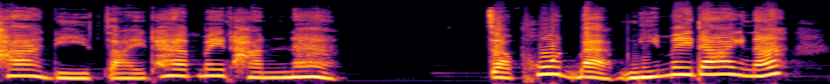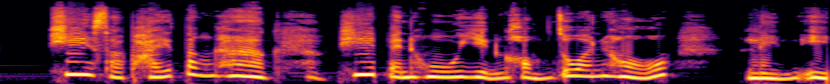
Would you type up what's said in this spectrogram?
ข้าดีใจแทบไม่ทันแน่ะจะพูดแบบนี้ไม่ได้นะ พี่สะพ้ยต่างหาก พี่เป็นฮูหยินของจวนโห หลินอี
